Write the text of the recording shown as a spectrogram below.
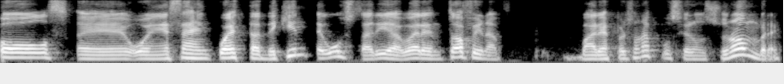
polls eh, o en esas encuestas de quién te gustaría ver en Enough, varias personas pusieron su nombre.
